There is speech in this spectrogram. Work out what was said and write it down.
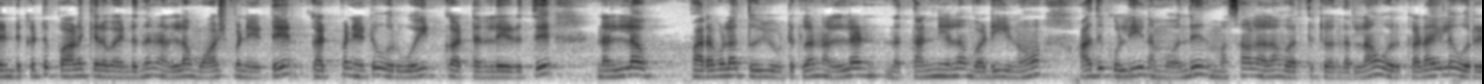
ரெண்டு கட்டு பாலக்கீரை வாங்கிட்டு வந்து நல்லா வாஷ் பண்ணிவிட்டு கட் பண்ணிவிட்டு ஒரு ஒயிட் காட்டனில் எடுத்து நல்லா பரவலாக தூவி விட்டுக்கலாம். நல்லா தண்ணியெல்லாம் வடியணும். அதுக்குள்ளேயே நம்ம வந்து மசாலாலாம் வறுத்துட்டு வந்துடலாம். ஒரு கடாயில் ஒரு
